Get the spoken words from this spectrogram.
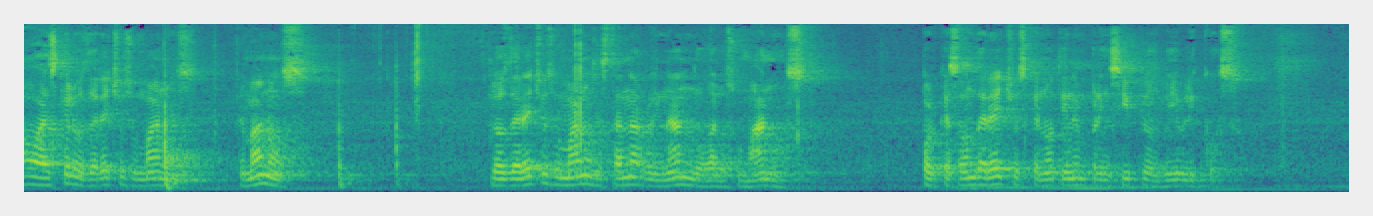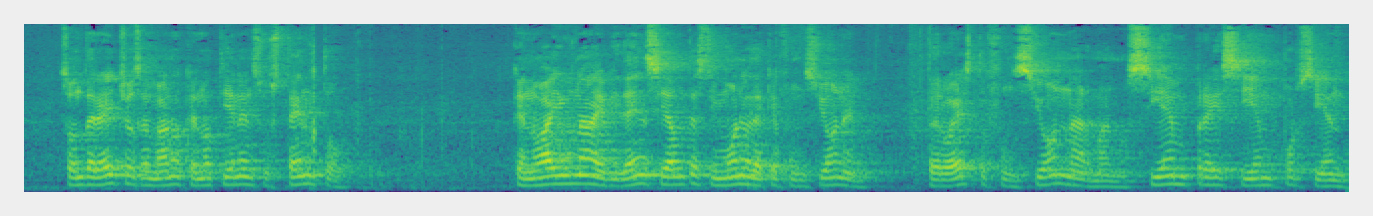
Oh, es que los derechos humanos, hermanos, los derechos humanos están arruinando a los humanos, porque son derechos que no tienen principios bíblicos. Son derechos, hermanos, que no tienen sustento que no hay una evidencia, un testimonio de que funcionen, pero esto funciona, hermanos, siempre 100%.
